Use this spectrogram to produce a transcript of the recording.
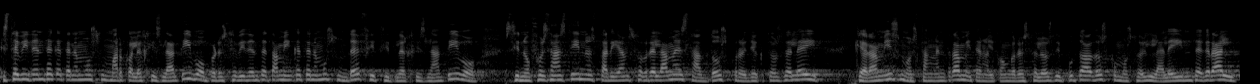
Es evidente que tenemos un marco legislativo, pero es evidente también que tenemos un déficit legislativo. Si no fuese así, no estarían sobre la mesa dos proyectos de ley que ahora mismo están en trámite en el Congreso de los Diputados, como son la ley integral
